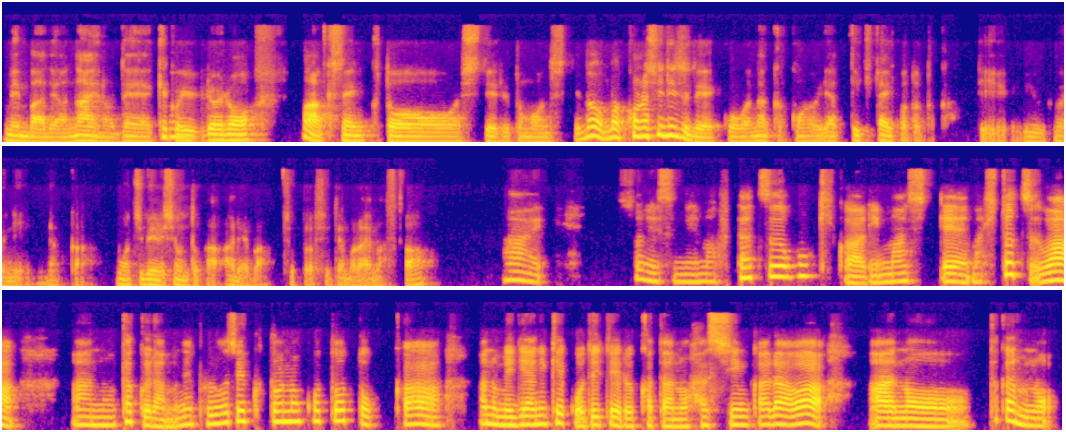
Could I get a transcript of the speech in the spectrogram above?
メンバーではないので、結構いろいろまあ、悪戦苦闘していると思うんですけど、まあ、このシリーズで、こう、なんか、このやっていきたいこととかっていうふうになんか、モチベーションとかあれば、ちょっと教えてもらえますか？はい。そうですね。まあ、二つ大きくありまして、まあ、一つは、あの、タクラムね、プロジェクトのこととか、あの、メディアに結構出てる方の発信からは、あの、タクラムの、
